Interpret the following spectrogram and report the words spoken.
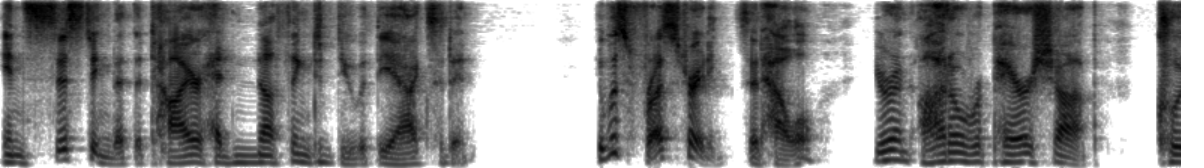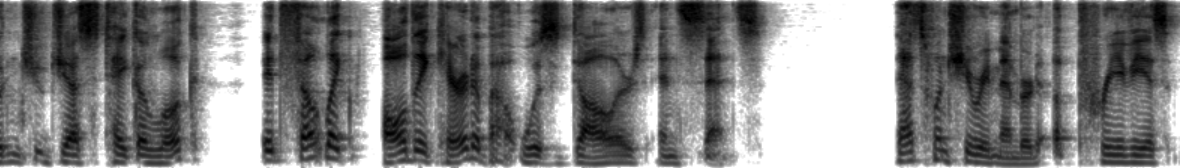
insisting that the tire had nothing to do with the accident. It was frustrating, said Howell. You're an auto repair shop. Couldn't you just take a look? It felt like all they cared about was dollars and cents. That's when she remembered a previous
